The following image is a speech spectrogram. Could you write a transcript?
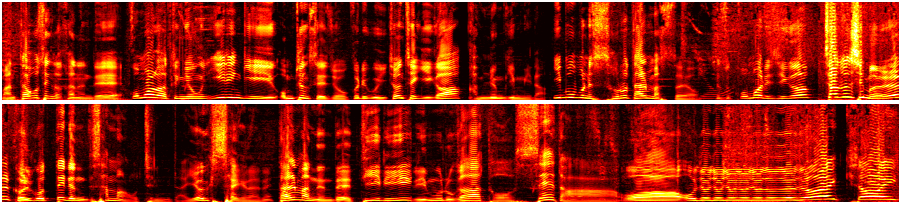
많다고 생각하는데 꼬멀 같은 경우는 1인기 엄청 세죠. 그리고 이 전체기가 감염기입니다. 이 부분에서 서로 닮았어요. 그래서 꼬멀이 지금 자존심을 걸고 때렸는데 35,000입니다. 여기서 차이가 나네. 닮았는데 deal이 리무르가 더 세다. 와 오조조조조조조조 어이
